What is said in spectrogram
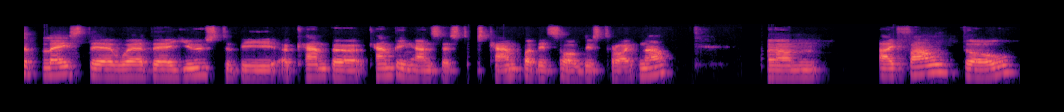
a place there where there used to be a camper camping ancestors camp, but it's all destroyed now. Um, I found though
